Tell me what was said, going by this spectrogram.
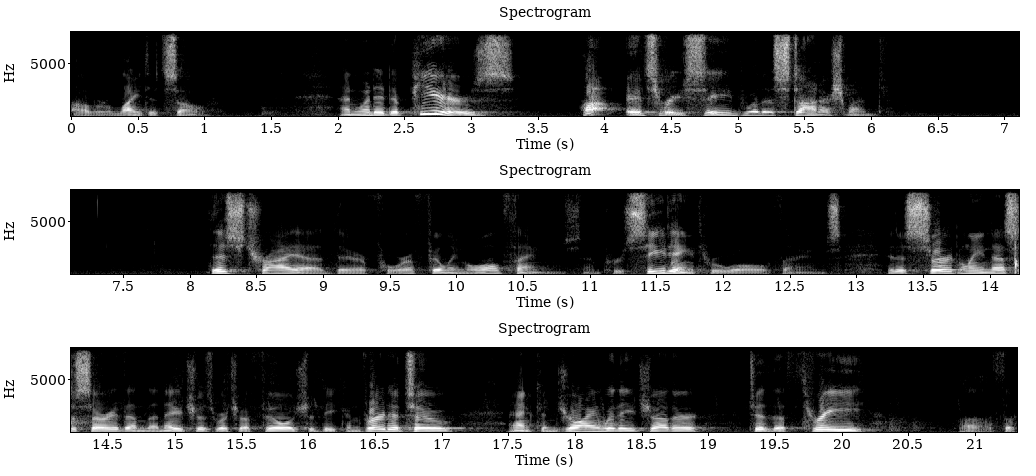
of light itself. And when it appears, ah, it's received with astonishment. This triad, therefore, filling all things and proceeding through all things, it is certainly necessary that the natures which are filled should be converted to, and conjoin with each other to the three uh, th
